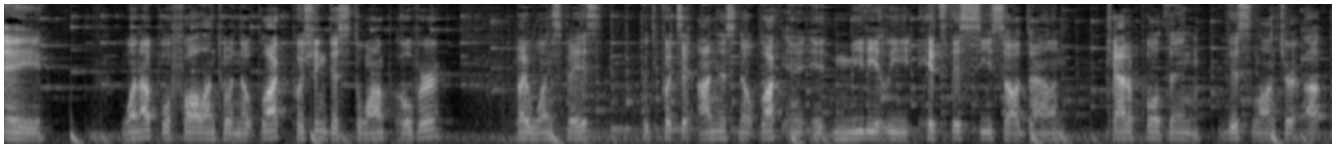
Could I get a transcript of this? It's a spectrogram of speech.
a one-up will fall onto a note block, pushing this thwomp over by one space, which puts it on this note block and it immediately hits this seesaw down, catapulting this launcher up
